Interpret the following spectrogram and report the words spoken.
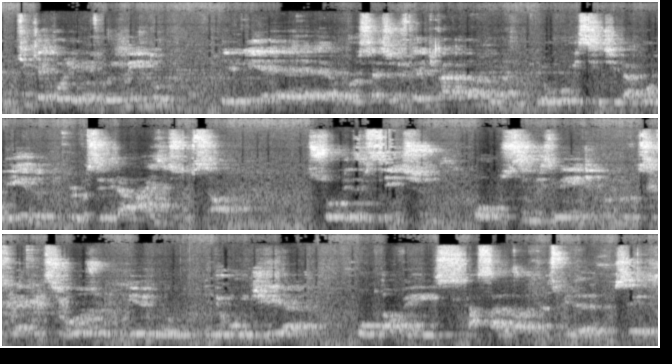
o que é acolhimento? Acolhimento ele é, é um processo diferente para cada um. Né? Eu vou me sentir acolhido por você me dar mais instrução sobre exercício ou simplesmente porque você foi atencioso comigo, me deu bom dia, ou talvez na sala estava transpirando, você,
